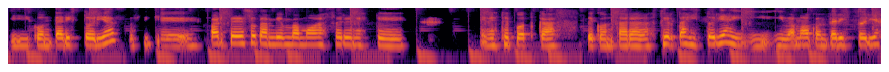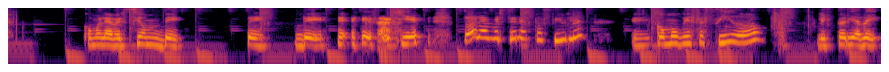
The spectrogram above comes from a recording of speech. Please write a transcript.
y contar historias. Así que parte de eso también vamos a hacer en este, en este podcast de contar ciertas historias y, vamos a contar historias como la versión B, C, D, todas las versiones posibles, eh, cómo hubiese sido la historia de.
